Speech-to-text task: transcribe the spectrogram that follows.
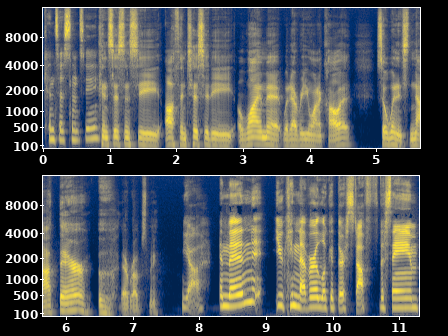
consistency. consistency, authenticity, alignment, whatever you want to call it. So when it's not there, ooh, that rubs me. Yeah. And then you can never look at their stuff the same,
